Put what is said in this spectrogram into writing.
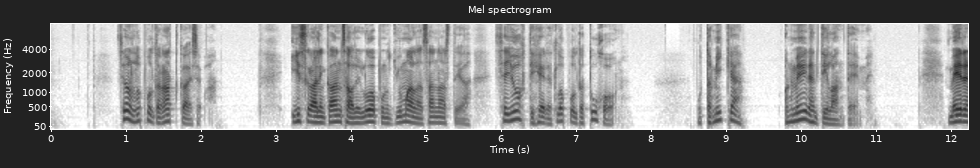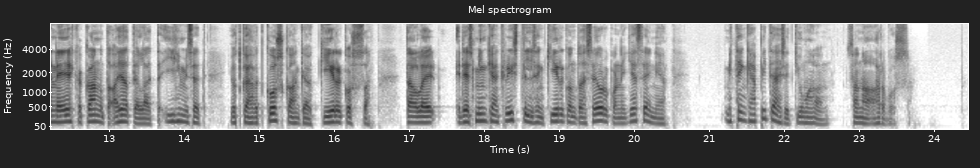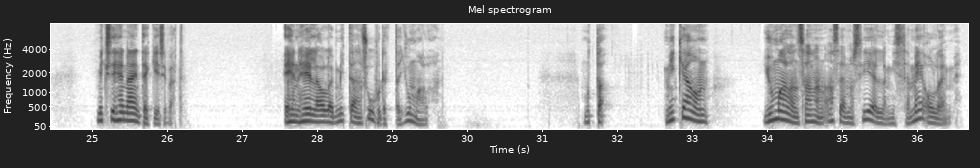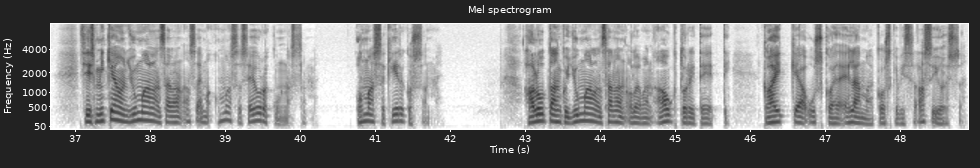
Se on lopulta ratkaisevaa. Israelin kansa oli luopunut Jumalan sanasta ja se johti heidät lopulta tuhoon. Mutta mikä on meidän tilanteemme? Meidän ei ehkä kannata ajatella, että ihmiset, jotka eivät koskaan käy kirkossa tai ole edes minkään kristillisen kirkon tai seurakunnan jäseniä, mitenkään pitäisit Jumalan sana arvossa. Miksi he näin tekisivät? Eihän heillä ole mitään suhdetta Jumalaan. Mutta mikä on Jumalan sanan asema siellä, missä me olemme? Siis mikä on Jumalan sanan asema omassa seurakunnassamme, omassa kirkossamme? Halutaanko Jumalan sanan olevan auktoriteetti kaikkea uskoa ja elämää koskevissa asioissa?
